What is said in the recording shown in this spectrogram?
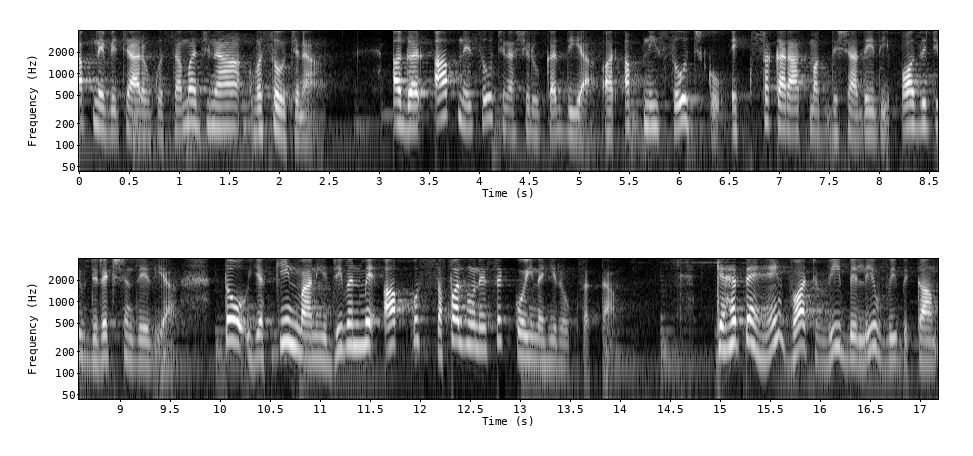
अपने विचारों को समझना व सोचना। अगर आपने सोचना शुरू कर दिया और अपनी सोच को एक सकारात्मक दिशा दे दी, पॉजिटिव डायरेक्शन दे दिया तो यकीन मानिए जीवन में आपको सफल होने से कोई नहीं रोक सकता। कहते हैं what we believe we become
